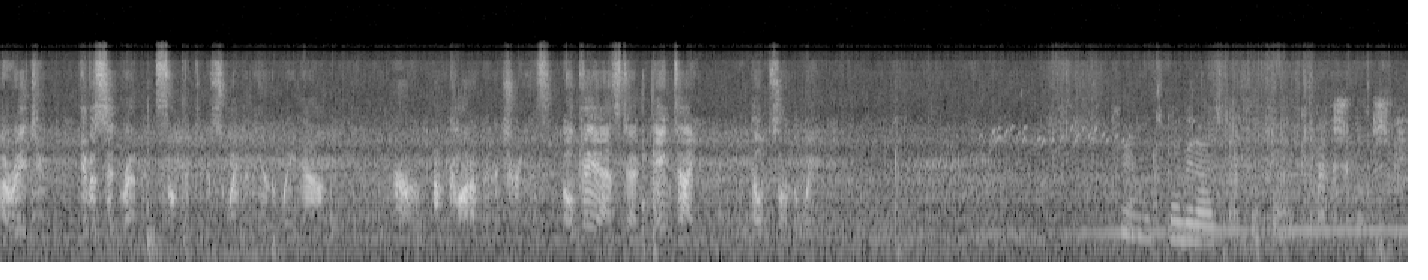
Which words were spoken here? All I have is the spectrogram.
I read you. Give a sit rep. Something took a swing at the way down. Oh, I'm caught up in the trees. Okay, Aztec. Hang tight. Help's on the way. Okay, let's go get Aztec real quick. Maximum speed.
